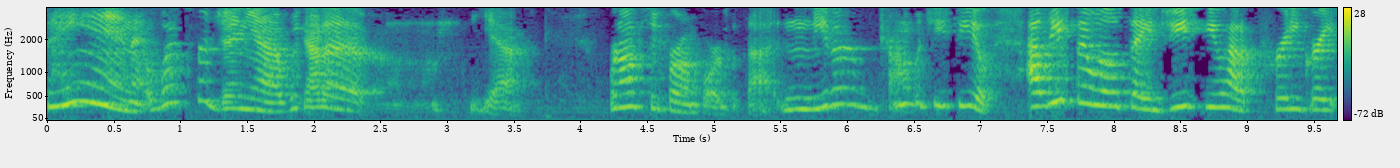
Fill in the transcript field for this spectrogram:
saying. West Virginia, we gotta, yeah, we're not super on board with that. Neither kind of with GCU. At least I will say GCU had a pretty great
